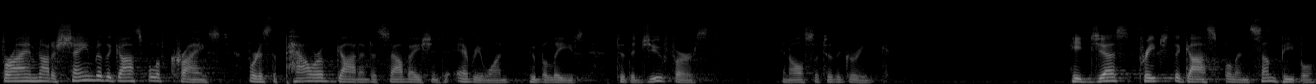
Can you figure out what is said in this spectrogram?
For I am not ashamed of the gospel of Christ, for it is the power of God unto salvation to everyone who believes, to the Jew first, and also to the Greek. He just preached the gospel, and some people,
